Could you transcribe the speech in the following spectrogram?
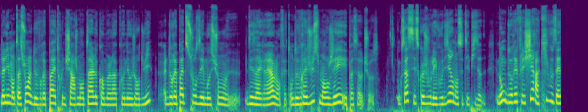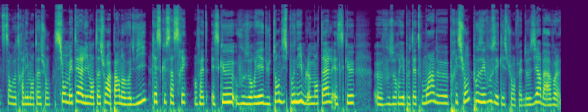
l'alimentation, elle devrait pas être une charge mentale comme on la connaît aujourd'hui. Elle devrait pas être source d'émotions euh, désagréables en fait. On devrait juste manger et passer à autre chose. Donc ça, c'est ce que je voulais vous dire dans cet épisode. Donc de réfléchir à qui vous êtes sans votre alimentation. Si on mettait l'alimentation à part dans votre vie, qu'est-ce que ça serait en fait? Est-ce que vous auriez du temps disponible mental? Est-ce que euh, vous auriez peut-être moins de pression? Posez-vous ces questions en fait, de se dire bah voilà,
